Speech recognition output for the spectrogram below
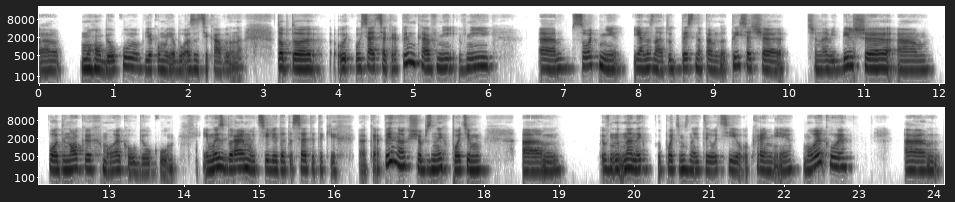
е, мого білку, в якому я була зацікавлена. Тобто, уся ця картинка в ній в ній е, сотні, я не знаю, тут десь напевно тисяча чи навіть більше е, поодиноких молекул білку. І ми збираємо цілі датасети таких е, картинок, щоб з них потім ем, на них потім знайти оці окремі молекули. Ем,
